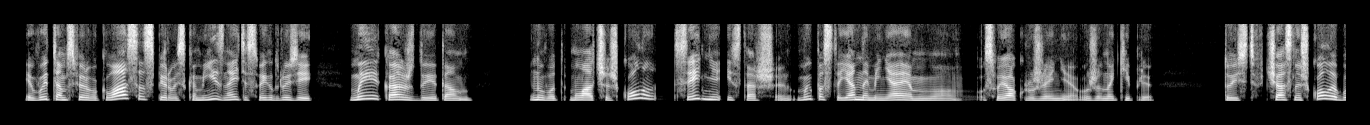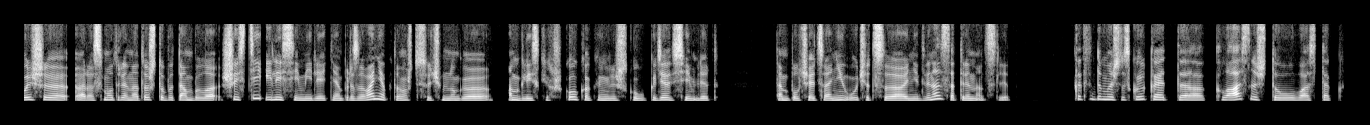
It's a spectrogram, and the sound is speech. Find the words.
И вы там с первого класса, с первой скамьи знаете своих друзей. Мы каждые там ну вот, младшая школа, средняя и старшая. Мы постоянно меняем свое окружение уже на Кипре. То есть в частной школе больше рассмотрено на то, чтобы там было 6 или 7-летнее образование, потому что есть очень много английских школ, как English School, где 7 лет. Там, получается, они учатся не 12, а 13 лет. Как ты думаешь, насколько это классно, что у вас так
